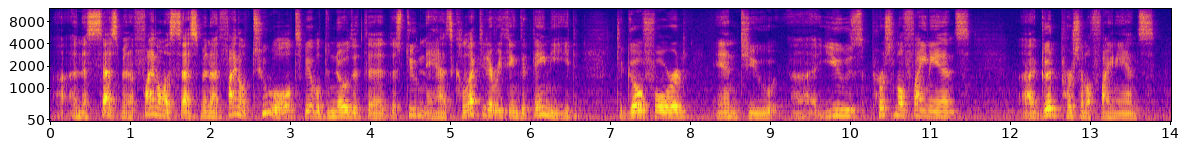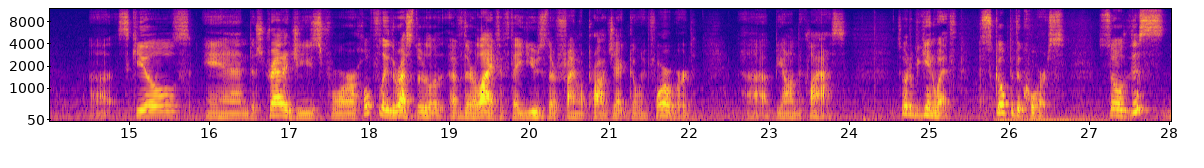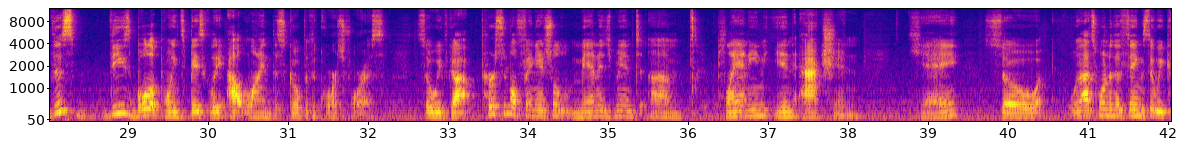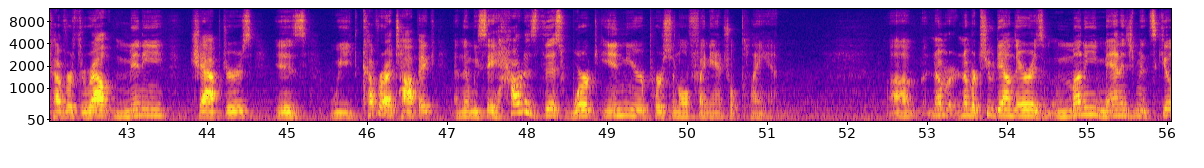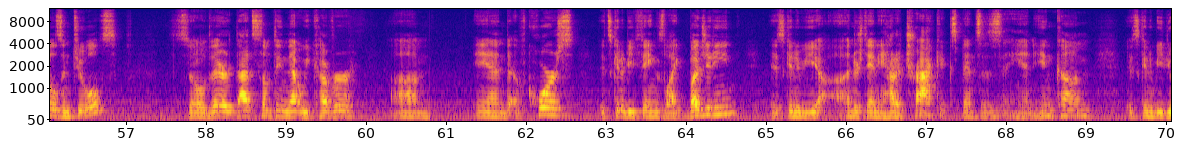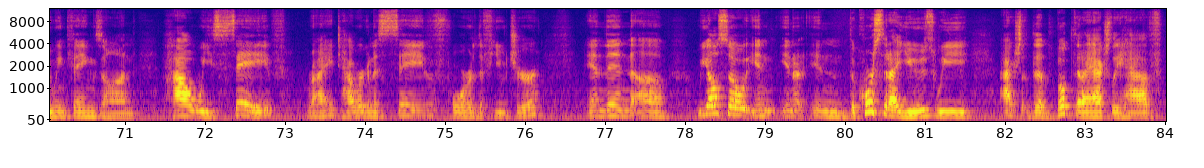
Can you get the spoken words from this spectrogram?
uh, an assessment, a final assessment, a final tool to be able to know that the, the student has collected everything that they need to go forward and to uh, use personal finance, uh, good personal finance uh, skills and strategies for hopefully the rest of, of their life if they use their final project going forward uh, beyond the class. So to begin with, the scope of the course. So this, this these bullet points basically outline the scope of the course for us. So we've got personal financial management um, planning in action. Okay, so well, that's one of the things that we cover throughout many chapters is we cover a topic and then we say, how does this work in your personal financial plan? Uh, number, number two down there is money management skills and tools. So there, that's something that we cover. Um, and of course, it's going to be things like budgeting. It's going to be uh, understanding how to track expenses and income. It's going to be doing things on how we save, right? How we're going to save for the future. And then um, we also, in, in, in the course that I use, we actually, the book that I actually have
